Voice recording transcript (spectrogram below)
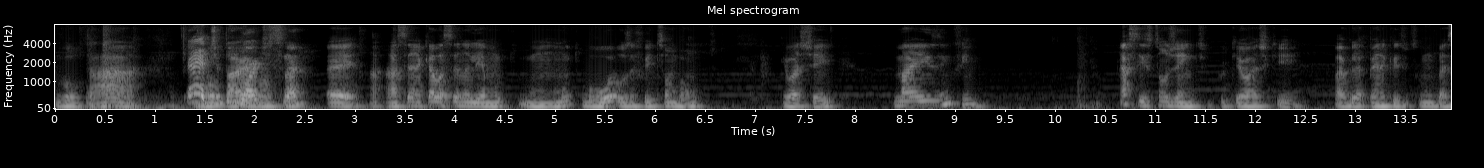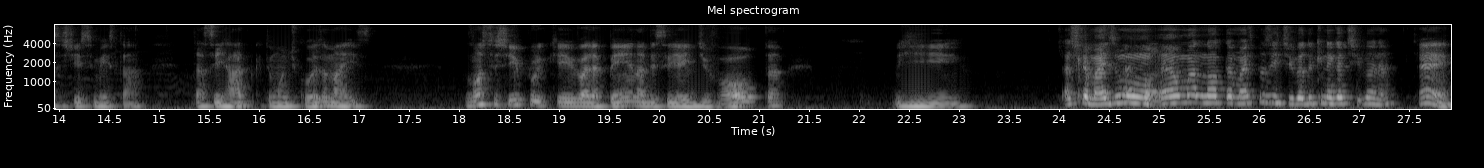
voltar. É, tipo voltar tipo vórtice, né? É, a, a aquela cena ali é muito, muito boa, os efeitos são bons, eu achei. Mas, enfim. Assistam, gente, porque eu acho que vai valer a pena, acredito que todo mundo vai assistir esse mês, tá, tá acirrado, porque tem um monte de coisa, mas Vão assistir porque vale a pena, descer aí de volta. E. Acho que é mais um. É, é, uma nota mais positiva do que negativa, né? É.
